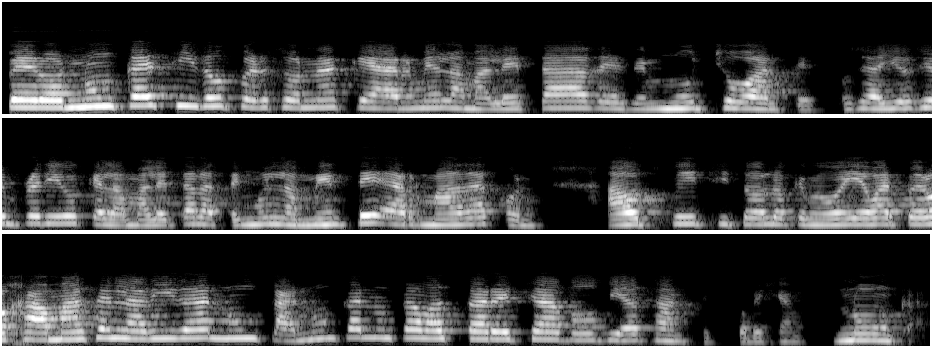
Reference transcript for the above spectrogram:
pero nunca he sido persona que arme la maleta desde mucho antes. O sea, yo siempre digo que la maleta la tengo en la mente armada con outfits y todo lo que me voy a llevar, pero jamás en la vida, nunca, nunca, nunca va a estar hecha dos días antes, por ejemplo, nunca.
